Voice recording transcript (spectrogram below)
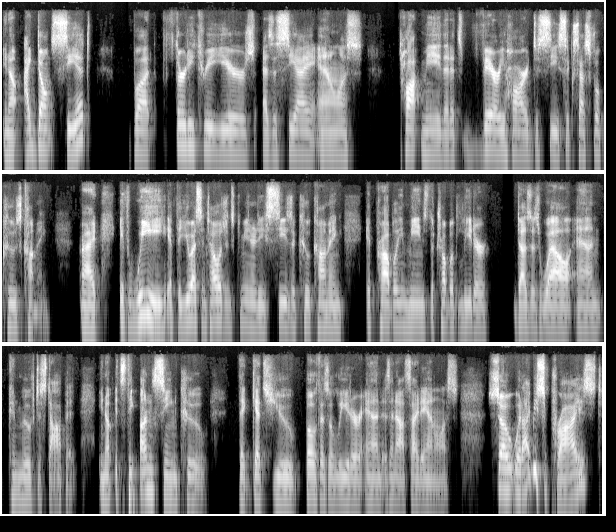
You know, I don't see it, but 33 years as a CIA analyst taught me that it's very hard to see successful coups coming, right? If we, if the US intelligence community sees a coup coming, it probably means the troubled leader does as well and can move to stop it. You know, it's the unseen coup that gets you both as a leader and as an outside analyst. So, would I be surprised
